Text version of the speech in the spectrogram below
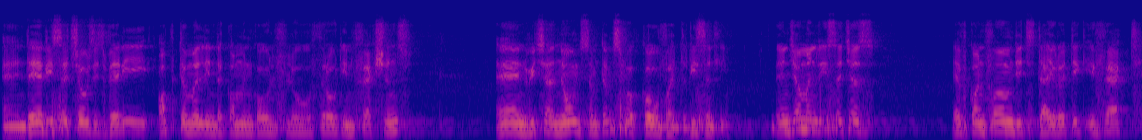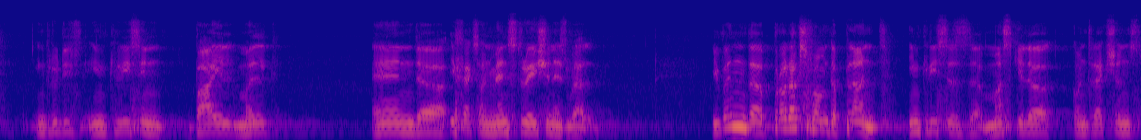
And their research shows it's very optimal in the common cold flu throat infections and which are known symptoms for COVID recently. Then German researchers have confirmed its diuretic effect, including increase in bile, milk, and uh, effects on menstruation as well. Even the products from the plant increases uh, muscular contractions,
